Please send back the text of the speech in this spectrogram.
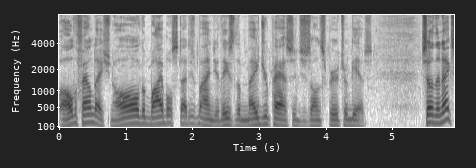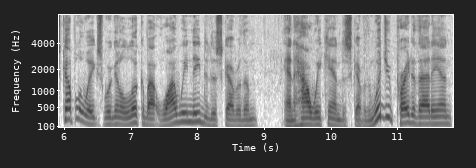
all the foundation, all the Bible studies behind you. These are the major passages on spiritual gifts. So, in the next couple of weeks, we're going to look about why we need to discover them and how we can discover them. Would you pray to that end?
